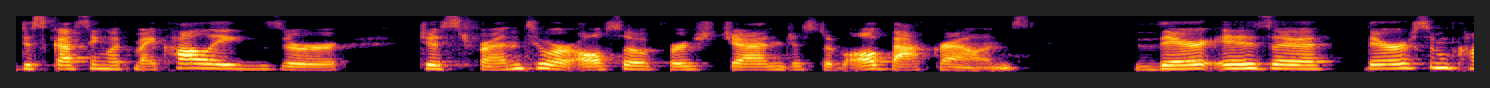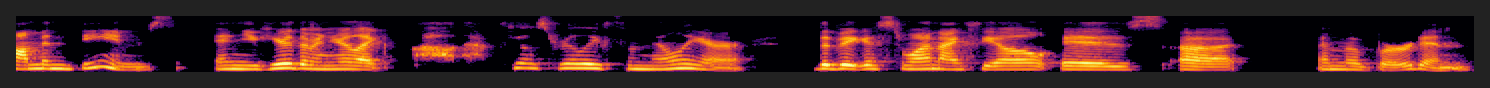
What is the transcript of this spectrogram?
discussing with my colleagues or just friends who are also first gen, just of all backgrounds, there is a there are some common themes, and you hear them, and you're like, oh, that feels really familiar. The biggest one I feel is uh, I'm a burden.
